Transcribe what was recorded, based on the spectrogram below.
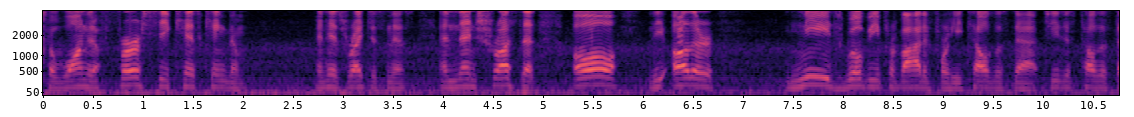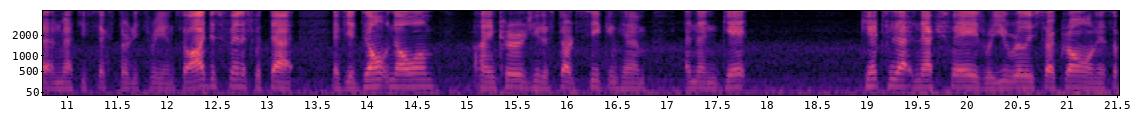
to wanting to first seek His kingdom and His righteousness, and then trust that all the other needs will be provided for. He tells us that. Jesus tells us that in Matthew 6 33. And so I just finished with that. If you don't know Him, I encourage you to start seeking Him and then get get to that next phase where you really start growing. It's a,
